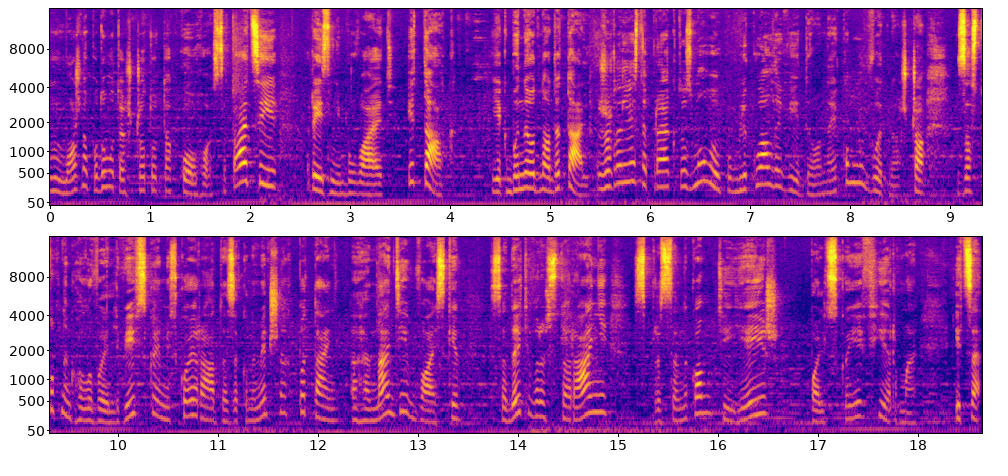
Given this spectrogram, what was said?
Ну, Можна подумати, що тут такого. Ситуації різні бувають. І так, якби не одна деталь. Журналісти проекту змови опублікували відео, на якому видно, що заступник голови Львівської міської ради з економічних питань Геннадій Васьків сидить в ресторані з представником тієї ж польської фірми. І це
